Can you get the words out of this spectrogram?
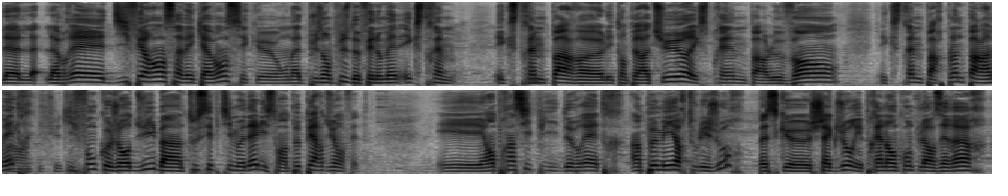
La, la- la vraie différence avec avant, c'est qu'on a de plus en plus de phénomènes extrêmes. Extrêmes par euh, les températures, extrêmes par le vent, extrêmes par plein de paramètres qui font qu'aujourd'hui, ben, tous ces petits modèles, ils sont un peu perdus en fait. Et en principe, ils devraient être un peu meilleurs tous les jours, parce que chaque jour, ils prennent en compte leurs erreurs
